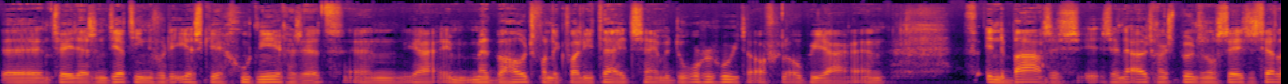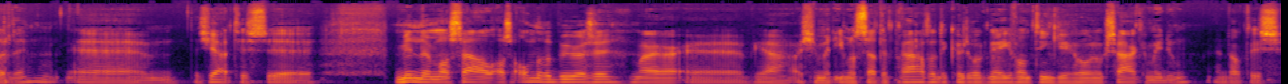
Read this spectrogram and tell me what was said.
uh, in 2013 voor de eerste keer goed neergezet. En ja, in, met behoud van de kwaliteit zijn we doorgegroeid de afgelopen jaren. En in de basis zijn de uitgangspunten nog steeds hetzelfde. Uh, dus ja, het is uh, minder massaal als andere beurzen. Maar ja, als je met iemand staat te praten, dan kun je er ook 9 van 10 keer gewoon ook zaken mee doen. En dat is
